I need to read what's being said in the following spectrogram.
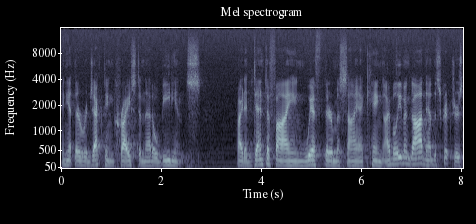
and yet they're rejecting Christ and that obedience. Right? Identifying with their Messiah King. I believe in God, they have the scriptures,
